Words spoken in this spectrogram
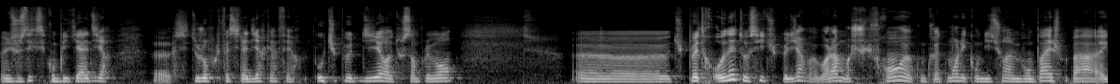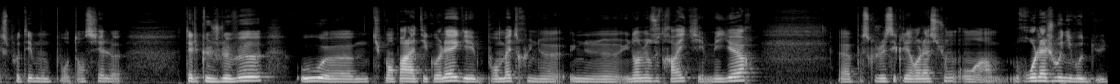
mais je sais que c'est compliqué à dire, c'est toujours plus facile à dire qu'à faire. Ou tu peux te dire tout simplement, tu peux être honnête aussi, tu peux dire, bah voilà, moi je suis franc, concrètement les conditions elles me vont pas et je peux pas exploiter mon potentiel tel que je le veux, ou tu peux en parler à tes collègues et pour mettre une, une, ambiance de travail qui est meilleure, parce que je sais que les relations ont un rôle à jouer au niveau du,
